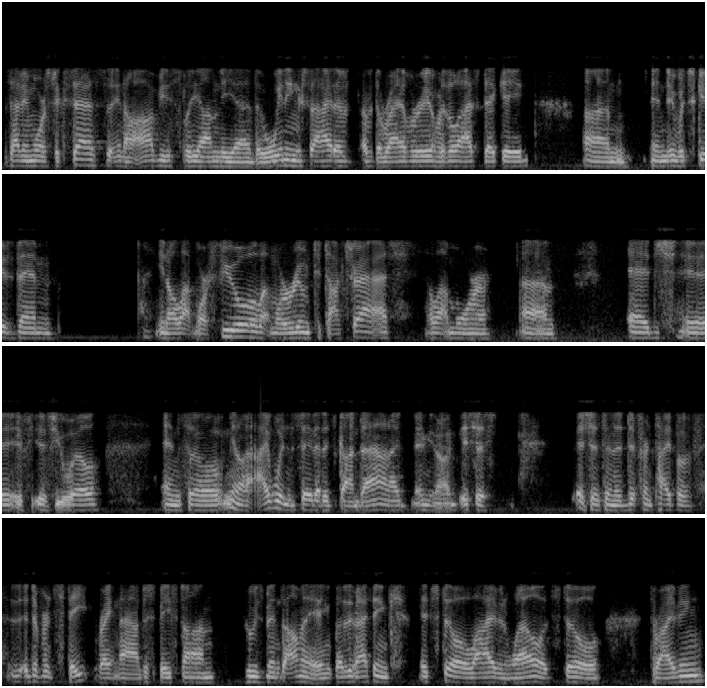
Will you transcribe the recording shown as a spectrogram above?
was having more success. You know, obviously on the uh, the winning side of, of the rivalry over the last decade, um, and it, which gives them you know a lot more fuel, a lot more room to talk trash, a lot more um, edge, if if you will. And so, you know, I wouldn't say that it's gone down. I, you know, it's just it's just in a different type of a different state right now, just based on who's been dominating. But I think it's still alive and well. It's still thriving.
